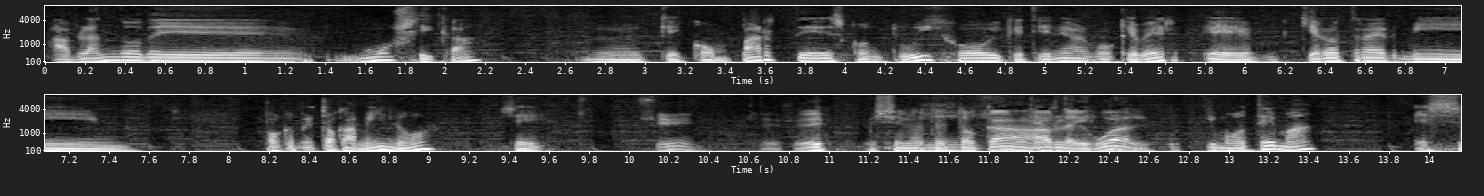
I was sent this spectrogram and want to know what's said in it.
hablando de música eh, que compartes con tu hijo y que tiene algo que ver, eh, quiero traer mi. Porque me toca a mí, ¿no? Sí. Sí. Sí, sí. Y si no te toca, habla igual. Último tema es,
